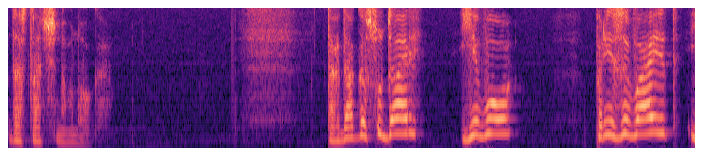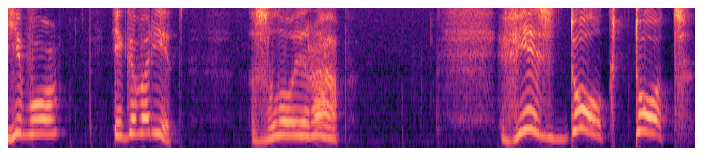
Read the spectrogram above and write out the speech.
достаточно много. Тогда государь его призывает его и говорит, злой раб, весь долг тот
